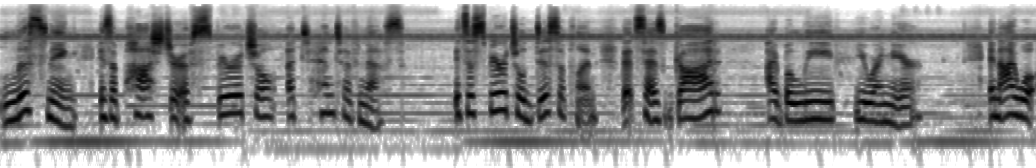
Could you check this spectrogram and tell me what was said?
Listening is a posture of spiritual attentiveness. It's a spiritual discipline that says, God, I believe you are near. And I will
